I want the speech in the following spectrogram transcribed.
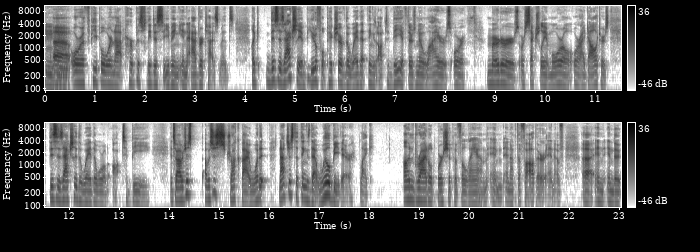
uh, or if people were not purposefully deceiving in advertisements. Like this is actually a beautiful picture of the way that things ought to be if there's no liars or murderers or sexually immoral or idolaters. This is actually the way the world ought to be. And so i was just i was just struck by what it not just the things that will be there like unbridled worship of the Lamb and, and of the Father and of uh, and, and the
